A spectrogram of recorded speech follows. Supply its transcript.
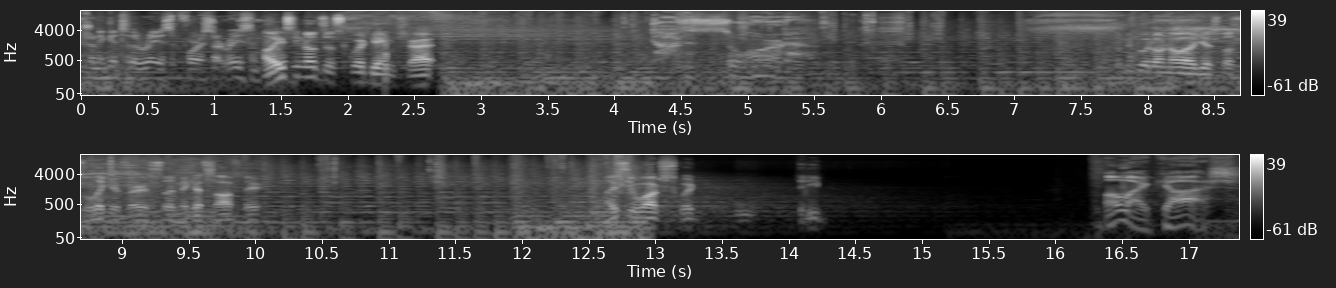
trying to get to the race before I start racing. At least he knows the Squid Game strat. God, this is so hard. Some people don't know you're supposed to lick it first, so they make it softer. At least you watch Squid. Did he? Oh my gosh.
